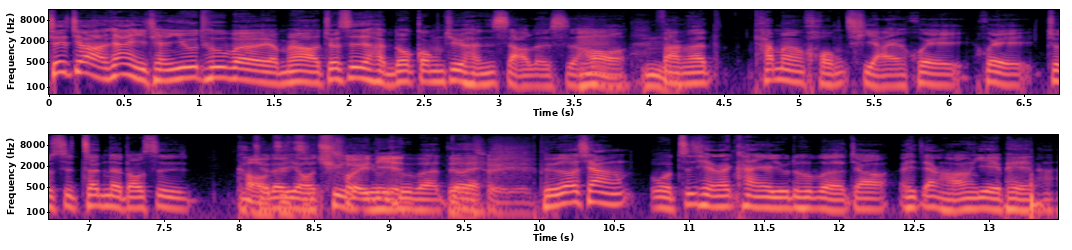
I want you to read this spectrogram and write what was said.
这就好像以前 YouTuber 有没有，就是很多工具很少的时候，嗯嗯。反而他们红起来会会就是真的都是你觉得有趣的 YouTuber 对。对比如说像我之前在看一个 YouTuber 叫，哎、这样好像叶配他，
